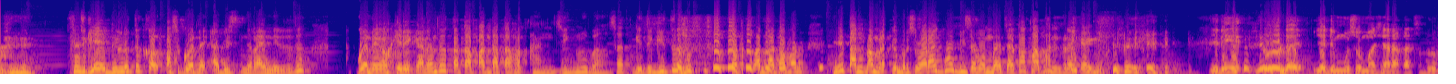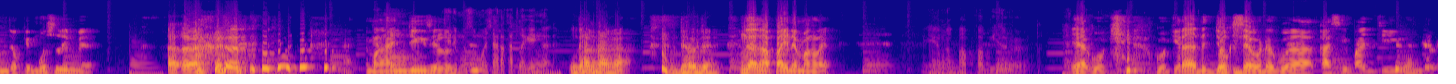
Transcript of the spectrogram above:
terus kayak dulu tuh kalau pas gue naik abis nyerahin itu tuh gue nengok kiri kanan tuh tatapan tatapan anjing lu bangsat gitu gitu tatapan tatapan jadi tanpa mereka bersuara gue bisa membaca tatapan mereka gitu jadi lu udah jadi musuh masyarakat sebelum joki muslim ya? Eh, eh. Emang anjing sih Jadi lu. musuh masyarakat lagi nggak? enggak enggak enggak udah udah Enggak ngapain emang, Le? Ya nggak apa-apa biar Ya gue gue kira ada jokes ya udah gue kasih pancingan tuh.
